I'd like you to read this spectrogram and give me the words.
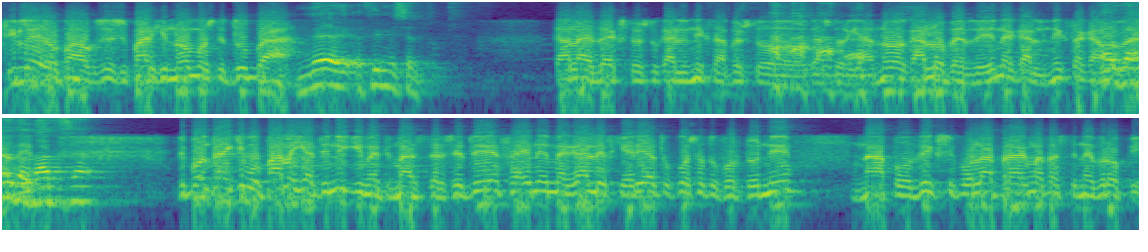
Τι λέει ο Παοξής, υπάρχει νόμος στην Τούμπα; Ναι, θύμισε του. Καλά, εντάξει, πες του καληνύχτα, πες του Καστοριανό. καλό παιδί είναι, καληνύχτα, καλό Ε, εγώ βράδυ. τον άφησα. Λοιπόν, Τάκη μου, πάμε για την νίκη με τη Manchester City. Θα είναι η μεγάλη ευκαιρία του Κώστα του Φορτούνη να αποδείξει πολλά πράγματα στην Ευρώπη.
